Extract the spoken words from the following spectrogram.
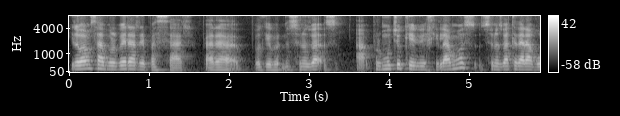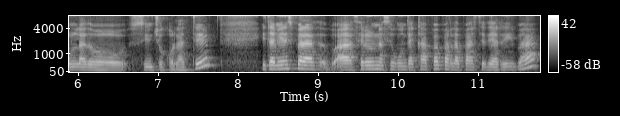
y lo vamos a volver a repasar para porque se nos va ah, por mucho que vigilamos se nos va a quedar algún lado sin chocolate y también es para hacer una segunda capa para la parte de arriba,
